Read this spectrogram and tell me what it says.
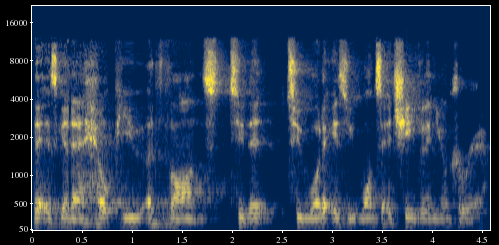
that is going to help you advance to the to what it is you want to achieve within your career.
